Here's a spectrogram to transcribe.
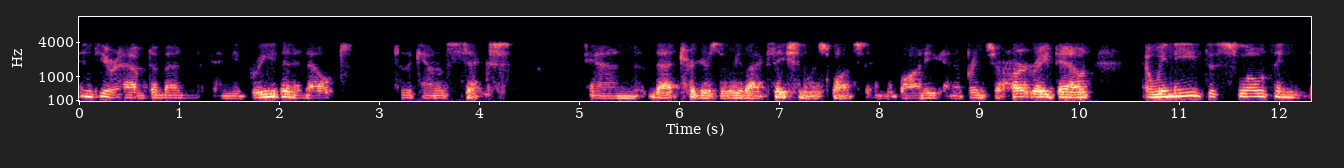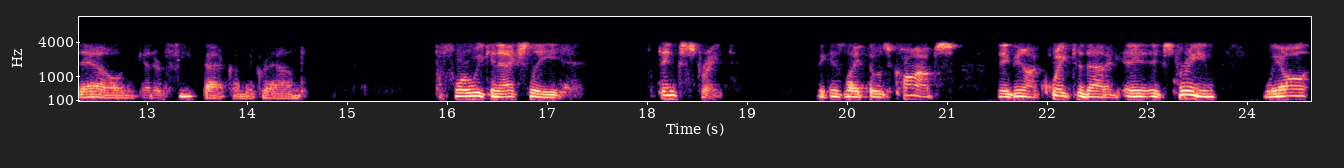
into your abdomen, and you breathe in and out to the count of six and that triggers the relaxation response in the body and it brings your heart rate down. And we need to slow things down, get our feet back on the ground before we can actually think straight. Because, like those cops, maybe not quite to that extreme, we all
